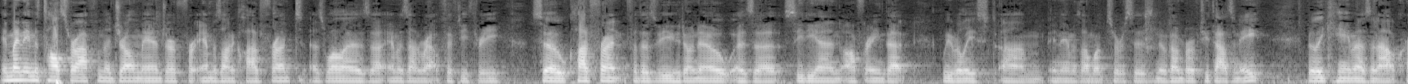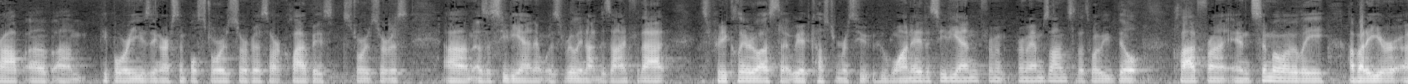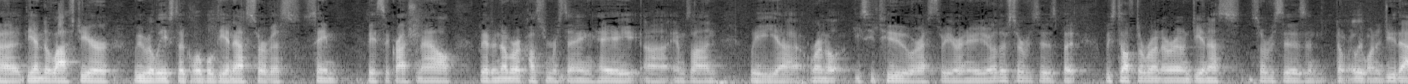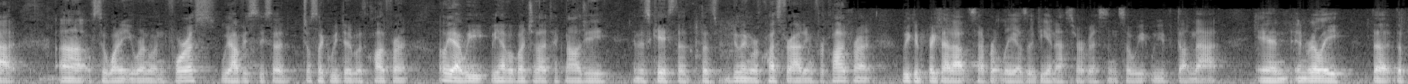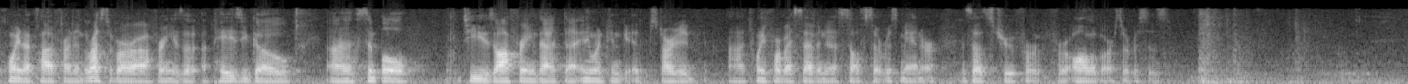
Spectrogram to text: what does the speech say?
And my name is Tal Saraf. I'm the general manager for Amazon CloudFront as well as uh, Amazon Route 53. So CloudFront, for those of you who don't know, is a CDN offering that we released um, in Amazon Web Services November of 2008. Really came as an outcrop of um, people were using our simple storage service, our cloud-based storage service, um, as a CDN. It was really not designed for that. It's pretty clear to us that we had customers who, who wanted a CDN from, from Amazon, so that's why we built CloudFront. And similarly, about a year, uh, the end of last year, we released a global DNS service. Same basic rationale. We had a number of customers saying, "Hey, uh, Amazon, we uh, run EC2 or S3 or any of your other services, but we still have to run our own DNS services and don't really want to do that. Uh, so why don't you run one for us?" We obviously said, just like we did with CloudFront, oh yeah, we, we have a bunch of that technology, in this case that, that's doing request routing for CloudFront, we could break that out separately as a DNS service. And so we, we've done that. And, and really, the, the point of CloudFront and the rest of our offering is a, a pay-as-you-go, uh, simple to use offering that uh, anyone can get started uh, 24 by 7 in a self-service manner. And so that's true for, for all of our services.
